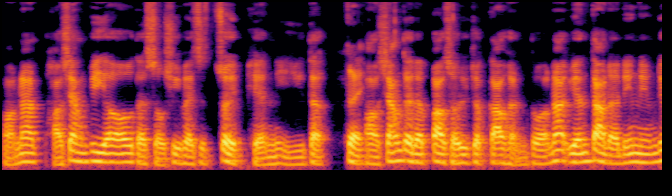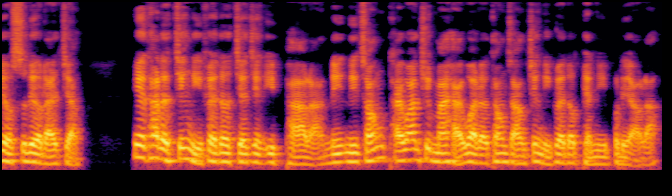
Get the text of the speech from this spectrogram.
哦，那好像 V O O 的手续费是最便宜的，对，哦，相对的报酬率就高很多。那元大的零零六四六来讲，因为它的经理费都接近一趴了，你你从台湾去买海外的，通常经理费都便宜不了了，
